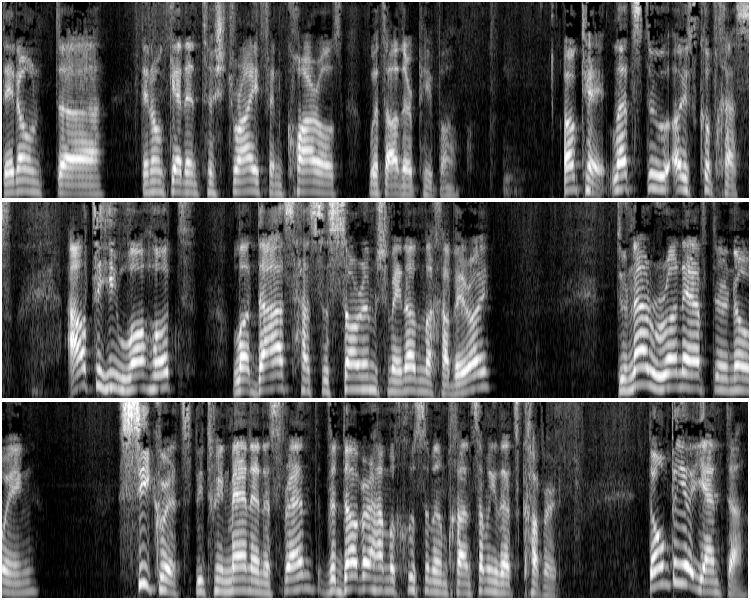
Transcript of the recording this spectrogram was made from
they don't uh, they don't get into strife and quarrels with other people. Okay, let's do Ois Kufches. Al tehi lahot ladas hasasarim shmeinad machaveroi. Do not run after knowing secrets between man and his friend. V'davar hamachusam imchan, something that's covered. Don't be a yenta.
